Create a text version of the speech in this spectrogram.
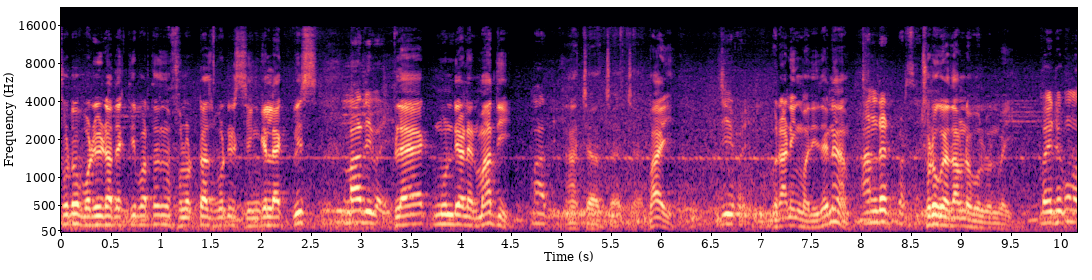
ছোট বডিটা দেখতে পারতেছেন ফ্লোর টাচ বডির সিঙ্গেল এক পিস মাদি ভাই। ব্ল্যাক মুন্ডিয়ানের মাদি। আচ্ছা আচ্ছা আচ্ছা ভাই। জি ভাই। রানিং মাদি তাই না? হান্ড্রেড পার্সেন্ট ছোট করে দামটা বলবেন ভাই। এটা কোনো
